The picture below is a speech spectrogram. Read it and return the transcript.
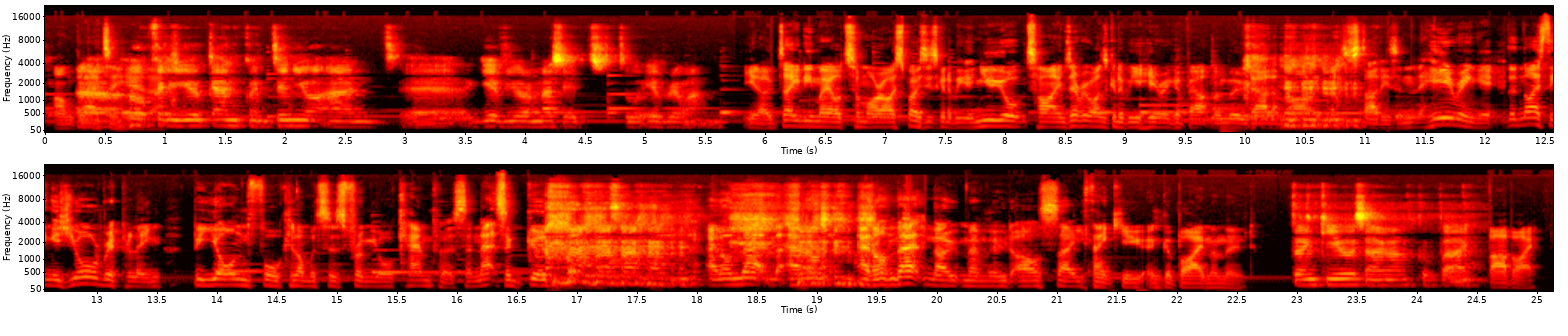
I'm glad to hear hopefully that. you can continue and uh, give your message to everyone. You know, Daily Mail tomorrow. I suppose it's going to be a New York Times. Everyone's going to be hearing about Mahmoud Alamir and his studies and hearing it. The nice thing is you're rippling beyond four kilometres from your campus, and that's a good thing. and on that and on, and on that note, Mahmoud, I'll say thank you and goodbye, Mahmoud. Thank you, Simon. Goodbye. Bye bye.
